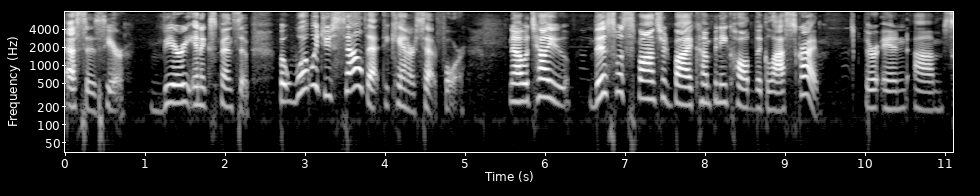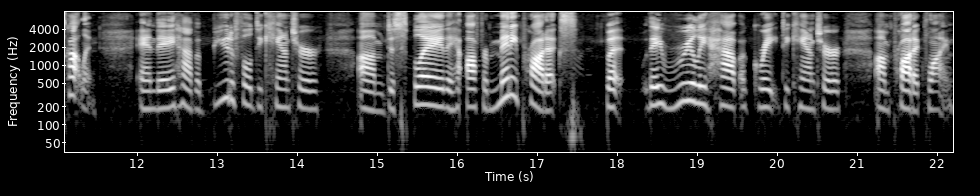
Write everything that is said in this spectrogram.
S's here. Very inexpensive. But what would you sell that decanter set for? Now, I would tell you, this was sponsored by a company called The Glass Scribe. They're in um, Scotland, and they have a beautiful decanter um, display. They offer many products, but they really have a great decanter um, product line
